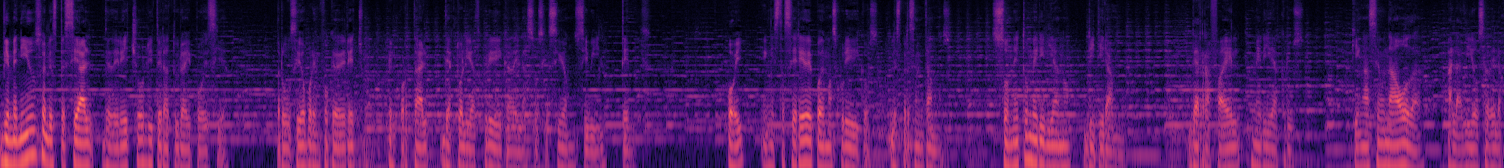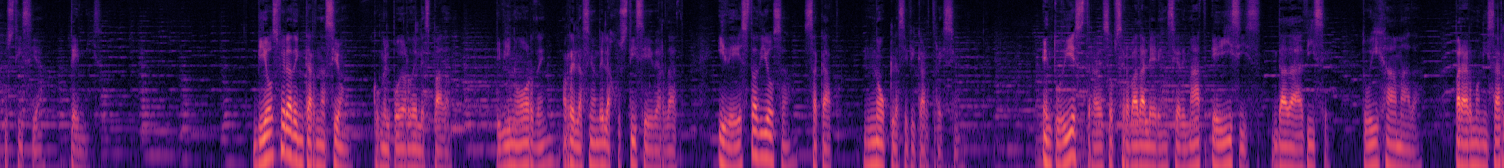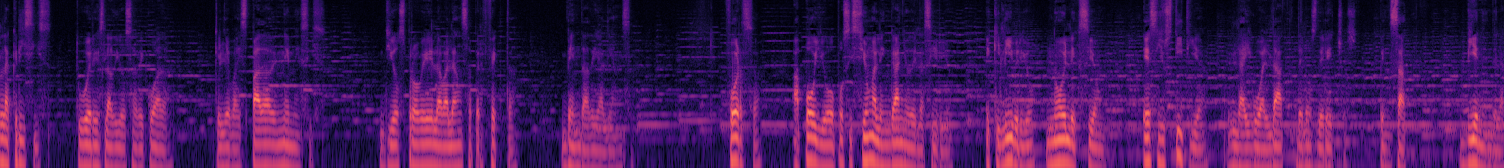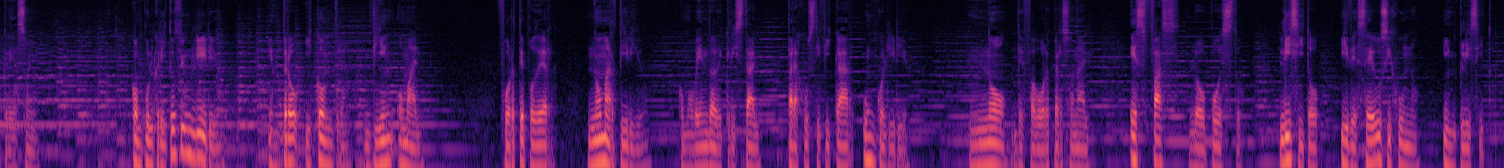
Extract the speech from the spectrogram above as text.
Bienvenidos al especial de Derecho, Literatura y Poesía, producido por Enfoque de Derecho, el portal de actualidad jurídica de la Asociación Civil Temis. Hoy, en esta serie de poemas jurídicos, les presentamos Soneto Meridiano di Tiramo, de Rafael Merida Cruz, quien hace una oda a la diosa de la justicia, Temis. Biosfera de encarnación con el poder de la espada divino orden, relación de la justicia y verdad, y de esta diosa sacad no clasificar traición. En tu diestra es observada la herencia de Mat e Isis, dada a Dice, tu hija amada, para armonizar la crisis, tú eres la diosa adecuada, que lleva espada de Némesis. Dios provee la balanza perfecta, venda de alianza. Fuerza, apoyo, oposición al engaño del asirio equilibrio, no elección, es justitia, la igualdad de los derechos, pensad, vienen de la creación. Con pulcritud de un lirio, en pro y contra, bien o mal, fuerte poder, no martirio, como venda de cristal para justificar un colirio, no de favor personal, es faz lo opuesto, lícito y de Zeus y Juno, implícito.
